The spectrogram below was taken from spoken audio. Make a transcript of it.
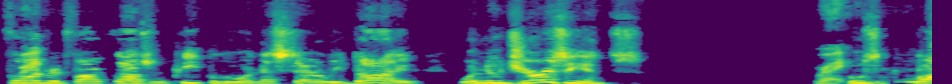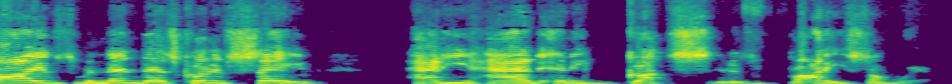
405,000 people who are necessarily died were New Jerseyans. Right. Whose lives Menendez could have saved had he had any guts in his body somewhere.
